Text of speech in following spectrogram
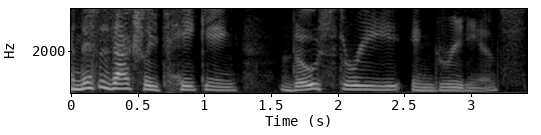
And this is actually taking those three ingredients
